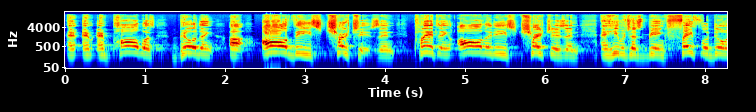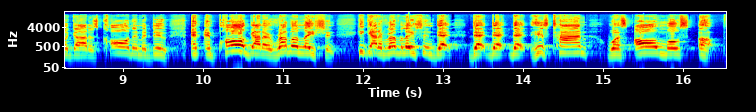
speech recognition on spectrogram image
and, and Paul was building uh, all these churches and planting all of these churches. And, and he was just being faithful doing what God has called him to do. And, and Paul got a revelation. He got a revelation that, that, that, that his time was almost up.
